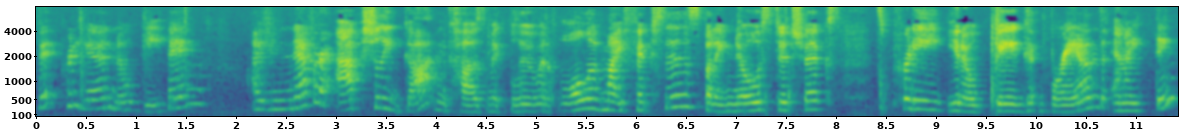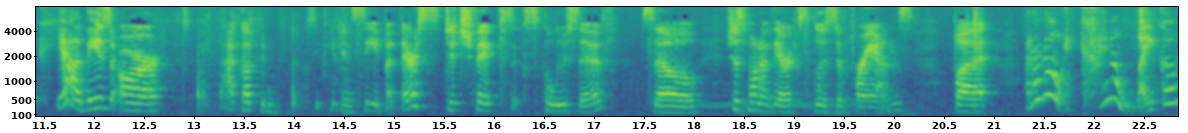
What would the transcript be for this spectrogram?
fit pretty good, no gaping. I've never actually gotten Cosmic Blue in all of my fixes, but I know Stitch Fix, it's pretty, you know, big brand. And I think, yeah, these are, back up and see if you can see, but they're Stitch Fix exclusive. So it's just one of their exclusive brands. But I don't know, I kind of like them,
